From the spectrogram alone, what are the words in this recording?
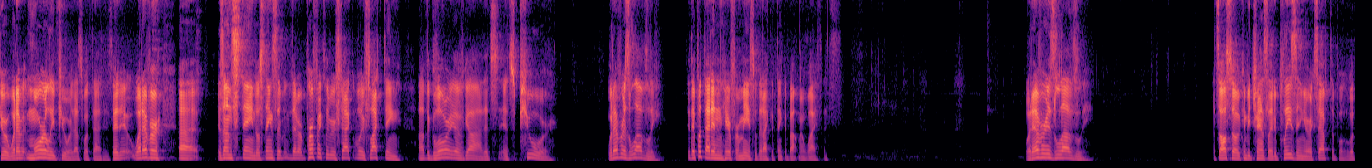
pure, whatever, morally pure, that's what that is. It, it, whatever uh, is unstained, those things that, that are perfectly reflect, reflecting uh, the glory of God, it's, it's pure. Whatever is lovely. They put that in here for me so that I could think about my wife. That's whatever is lovely. It's also, it can be translated pleasing or acceptable with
